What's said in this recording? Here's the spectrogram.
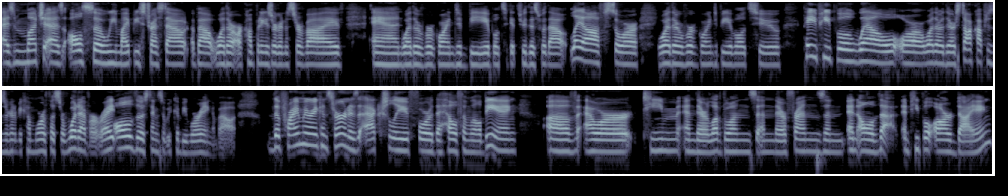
as much as also we might be stressed out about whether our companies are going to survive and whether we're going to be able to get through this without layoffs or whether we're going to be able to pay people well or whether their stock options are going to become worthless or whatever, right? All of those things that we could be worrying about. The primary concern is actually for the health and well being of our team and their loved ones and their friends and and all of that and people are dying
